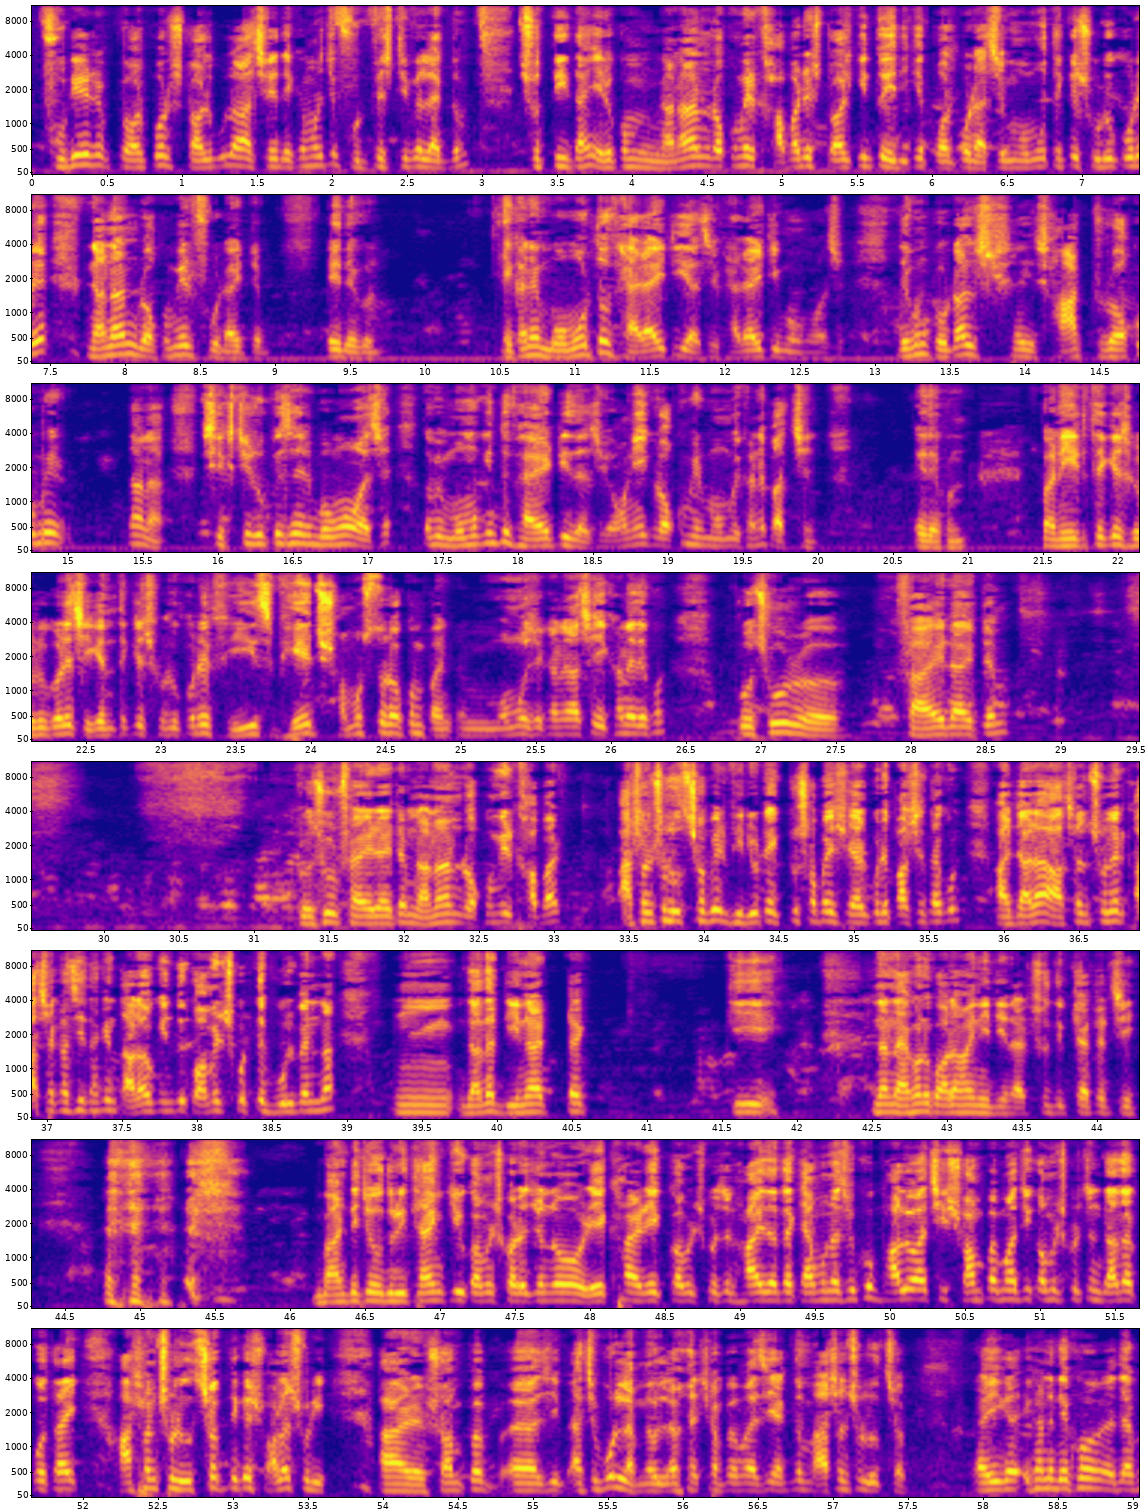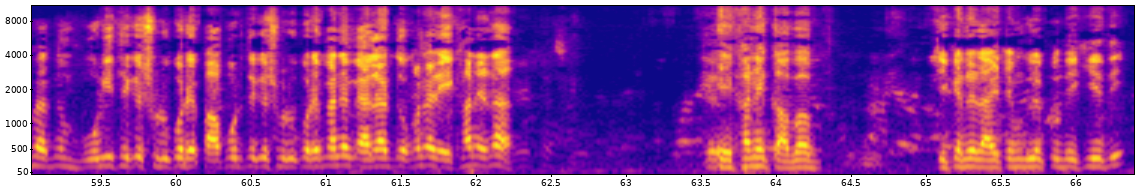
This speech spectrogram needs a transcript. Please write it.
ফুডের পরপর স্টলগুলো আছে, দেখে মনে হচ্ছে ফুড ফেস্টিভ্যাল একদম। সত্যি তাই, এরকম নানান রকমের খাবারের স্টল কিন্তু এদিকে পরপর আছে। মোমো থেকে শুরু করে নানান রকমের ফুড আইটেম এই দেখুন, এখানে মোমোর তো ভ্যারাইটি আছে ভ্যারাইটি মোমো আছে। দেখুন টোটাল ষাট রকমের না না সিক্সটি রুপিসের মোমো আছে, তবে মোমো কিন্তু ভ্যারাইটিস আছে, অনেক রকমের মোমো এখানে পাচ্ছেন। এই দেখুন, পনির থেকে শুরু করে চিকেন থেকে শুরু করে ফিশ ভেজ সমস্ত রকম মোমো যেখানে আছে, এখানে দেখুন, প্রচুর ফ্রাইড আইটেম প্রচুর ফ্রাইড আইটেম নানান রকমের খাবার। আসানসোল উৎসবের ভিডিওটা একটু সবাই শেয়ার করে পাশে থাকুন, আর যারা আসানসোলের কাছাকাছি থাকেন, তারাও কিন্তু কমেন্টস করতে ভুলবেন না। দাদা ডিনারটা কি? না না, এখনও করা হয়নি dinner Sudip Chatterjee. Bunty Chowdhury thank you comments করার জন্য। রেখা, রেক কমেন্টস করছেন। হাই দাদা, কেমন আছো? খুব ভালো আছি। শম্পা মাঝি কমেন্টস করছেন, দাদা, কোথায়? আসানসোল উৎসব থেকে সরাসরি। আর শম্পা আচ্ছা বললাম বললাম, শম্পা মাঝি, একদম আসানসোল উৎসব। এখানে দেখো দেখো, একদম বড়ি থেকে শুরু করে, পাপড় থেকে শুরু করে মানে মেলার দোকান, আর এখানে না, এখানে কাবাব, চিকেনের আইটেমগুলো একটু দেখিয়ে দিই।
